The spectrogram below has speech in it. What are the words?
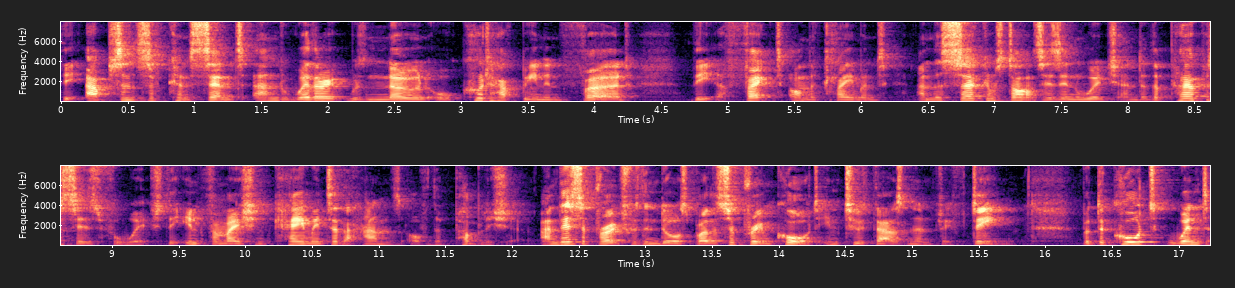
the absence of consent and whether it was known or could have been inferred, the effect on the claimant, and the circumstances in which and the purposes for which the information came into the hands of the publisher. And this approach was endorsed by the Supreme Court in 2015. But the court went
